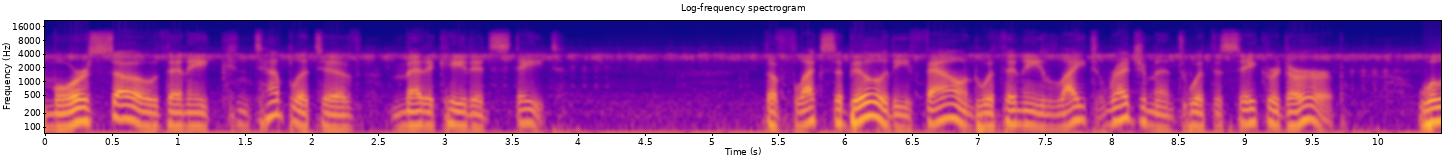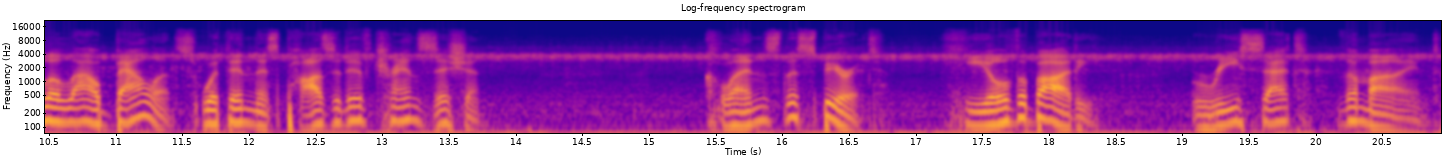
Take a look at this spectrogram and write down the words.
more so than a contemplative, medicated state. The flexibility found within a light regiment with the sacred herb will allow balance within this positive transition. Cleanse the spirit, heal the body, reset the mind.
